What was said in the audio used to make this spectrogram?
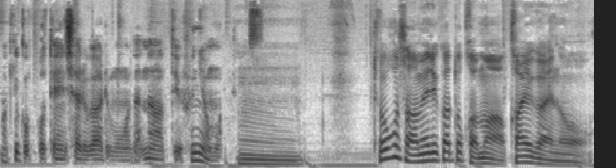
まあ、結構ポテンシャルがあるものだなというふうに思ってうます。ん。それこそアメリカとか、まあ、海外の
